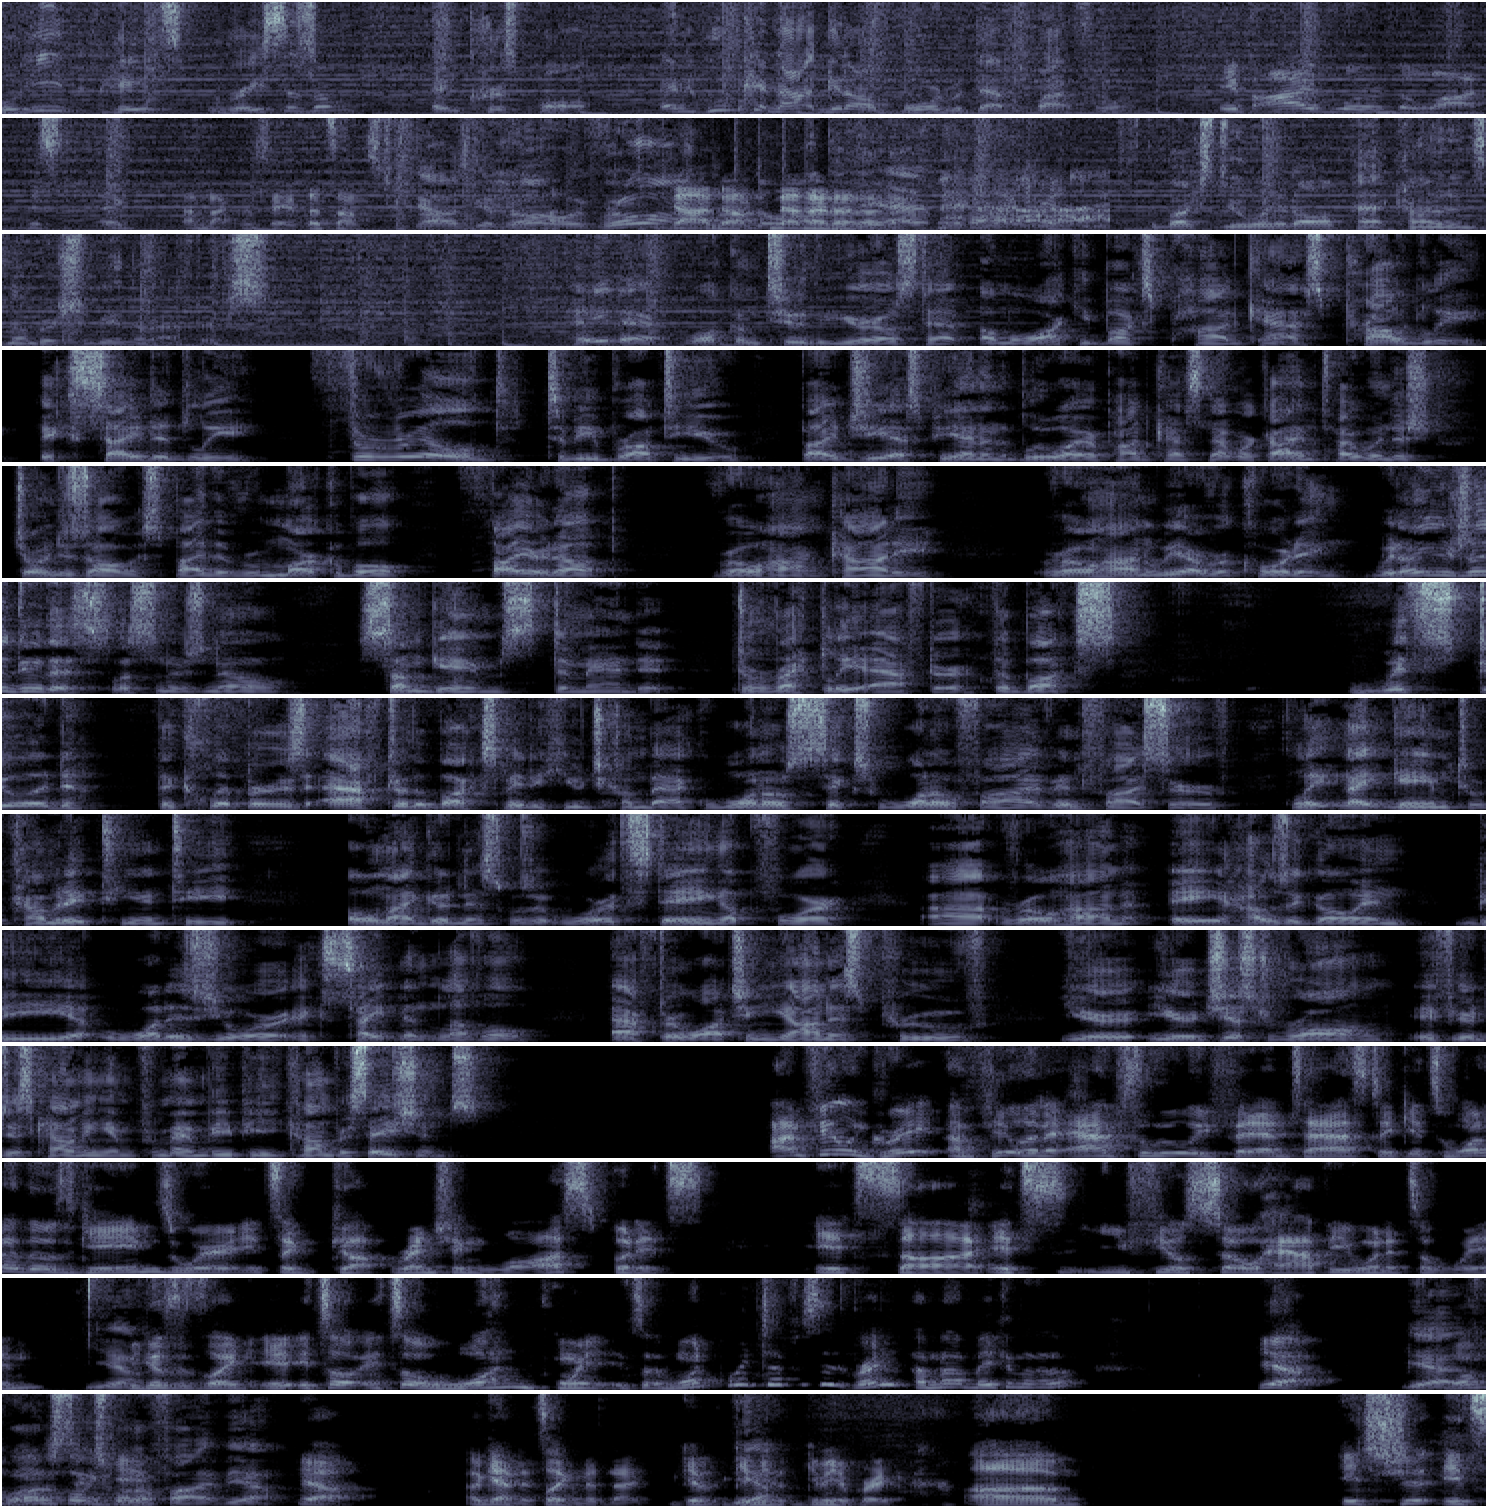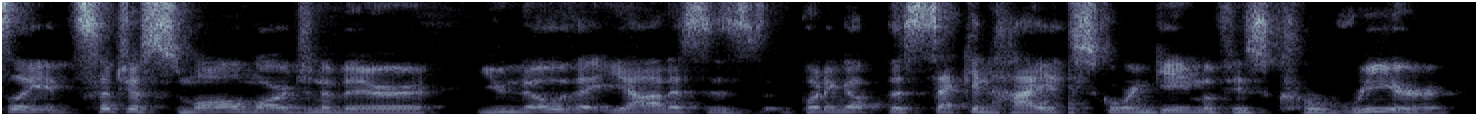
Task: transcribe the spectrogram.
Boogie hates racism and Chris Paul. And who cannot get on board with that platform? If I've learned a lot, this I, I'm not gonna say it. That sounds too. That was good. Roll, roll No, no, no, no, no, no, no. If the Bucks do win it all, Pat Connaughton's numbers should be in the rafters. Hey there, welcome to the Gyro Step, a Milwaukee Bucks podcast, proudly, excitedly, thrilled to be brought to you by GSPN and the Blue Wire Podcast Network. I am Ti Windisch, joined as always by the remarkable, fired up Rohan Katti. Rohan, we are recording. We don't usually do this, listeners know. Some games demand it. Directly after the Bucks withstood the Clippers after the Bucks made a huge comeback, 106-105 in Fiserv. Late night game to accommodate TNT. Oh my goodness, was it worth staying up for? Uh, Rohan, A, how's it going? B, what is your excitement level after watching Giannis prove you're you're just wrong if you're discounting him from MVP conversations? I'm feeling great. I'm feeling absolutely fantastic. It's one of those games where it's a gut wrenching loss, but it's it's uh it's you feel so happy when it's a win. Yeah. Because it's like it, it's a it's a one point it's a one point deficit, right? I'm not making that up. Yeah. Yeah, One- one point 106, 105. Yeah. Yeah. Again, it's like midnight. Give give Yeah. me give me a break. Um it's just, it's like it's such a small margin of error. You know that Giannis is putting up the second highest scoring game of his career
